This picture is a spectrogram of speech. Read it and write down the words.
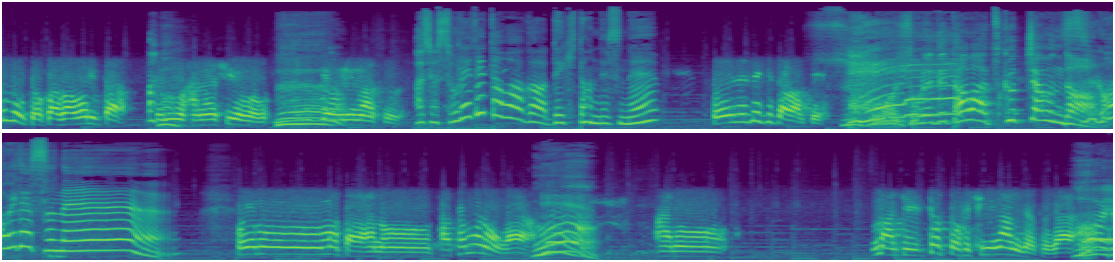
すぐ許可が下りたという話を聞いております。あ、じゃあそれでタワーができたんですね。それでできたわけ。すごいそれでタワー作っちゃうんだすごいですね。これもまた、あの、建物が、うん。あの、まあ、ちちょっと不思議なんですが、はい。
